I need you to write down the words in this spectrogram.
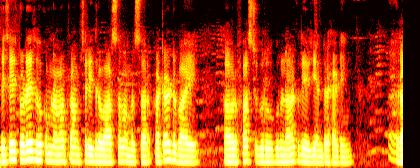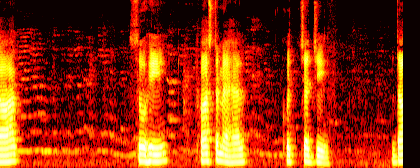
This is today's Hukamnama from Sri Darbar Sahib Amritsar uttered by our first Guru Guru Nanak Dev Ji under heading Rag Suhi First Mahal Kuchaji The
